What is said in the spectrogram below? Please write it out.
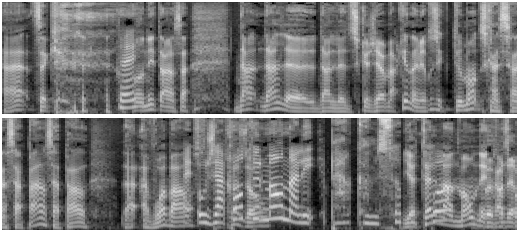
Hein? C'est que Ouais. on est ensemble. Dans, dans le, dans le, ce que j'ai remarqué dans le métro, c'est que tout le monde, quand ça, ça parle, ça parle à, à voix basse. Ouais. Au Japon, tout le monde dans les parle comme ça. Il y a tellement pas. de monde dans les transports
